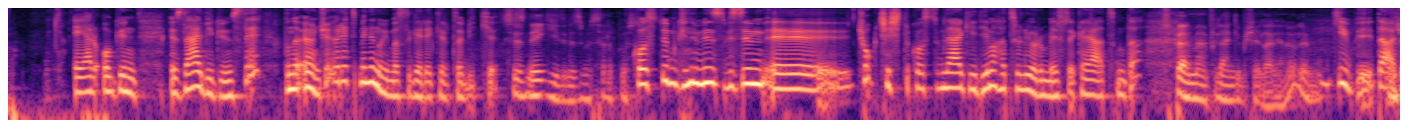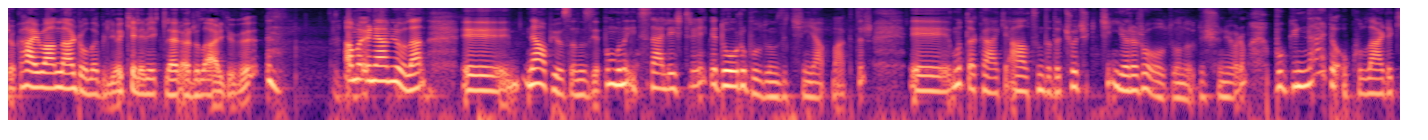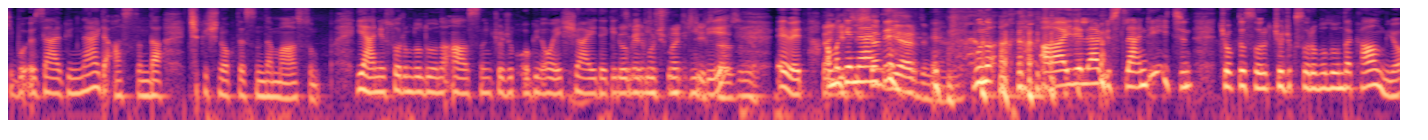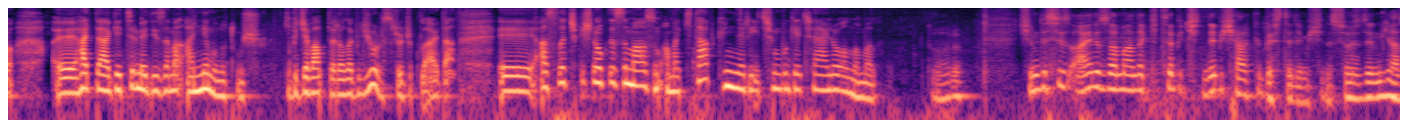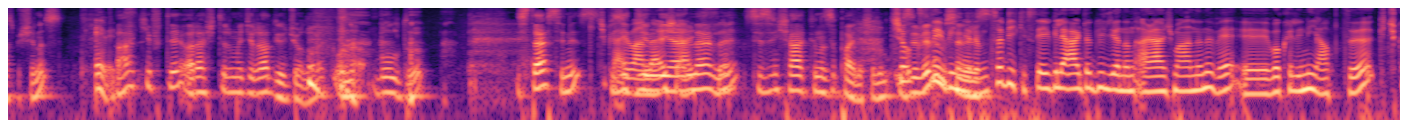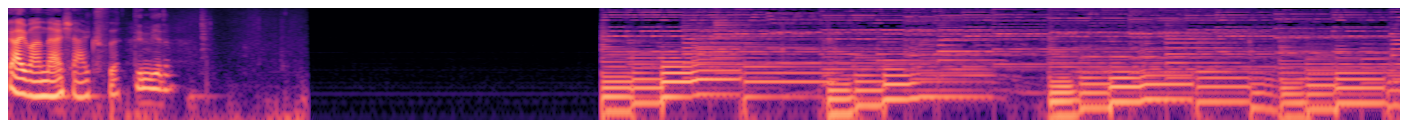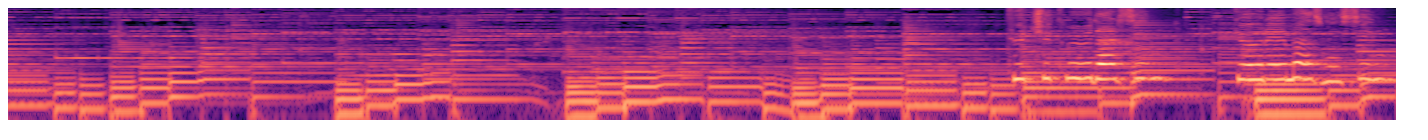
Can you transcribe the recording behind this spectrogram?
Eğer o gün özel bir günse buna önce öğretmenin uyması gerekir tabii ki. Siz ne giydiniz mesela kostüm? Kostüm günümüz bizim e, çok çeşitli kostümler giydiğimi hatırlıyorum meslek hayatımda. Süpermen falan gibi şeyler yani öyle mi? Gibi daha çok hayvanlar da olabiliyor. Kelebekler, arılar gibi. Ama önemli olan e, ne yapıyorsanız yapın bunu içselleştirerek ve doğru bulduğunuz için yapmaktır. E, mutlaka ki altında da çocuk için yararı olduğunu düşünüyorum. Bu günler de okullardaki bu özel günler de aslında çıkış noktasında masum. Yani sorumluluğunu alsın çocuk o gün o eşyayı da getirebilsin gitti gibi. yok. Evet Ben ama genelde yani. bunu aileler üstlendiği için çok da soru, çocuk sorumluluğunda kalmıyor. E, hatta getirmediği zaman annem unutmuş gibi cevaplar alabiliyoruz çocuklardan. E, aslında çıkış noktası masum ama kitap günleri için bu geçerli olmamalı. Doğru. Şimdi siz aynı zamanda kitap içinde bir şarkı bestelemişsiniz. Sözlerini yazmışsınız. Evet. Akif de araştırmacı radyocu olarak onu buldu. İsterseniz Küçük bizi dinleyenlerle şarkısı. sizin şarkınızı paylaşalım. Çok İzin verir sevinirim. misiniz? Tabii ki sevgili Arda Gülya'nın aranjmanlığını ve e, vokalini yaptığı Küçük Hayvanlar şarkısı. Dinleyelim. Küçük mü dersin, göremez misin?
